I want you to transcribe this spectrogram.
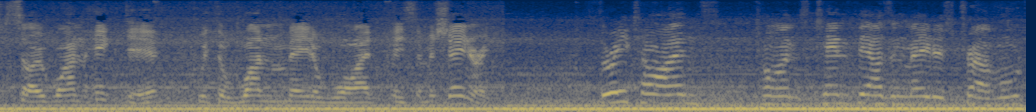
to sow one hectare with a one meter wide piece of machinery. Three times times 10,000 meters traveled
